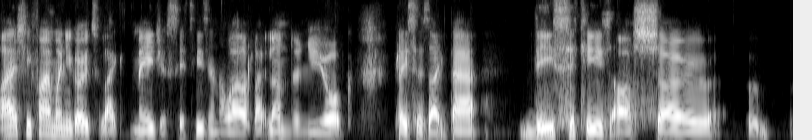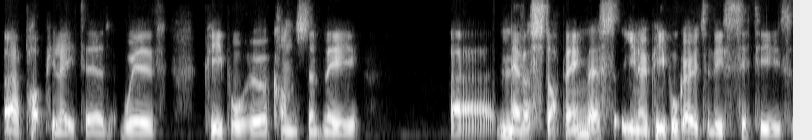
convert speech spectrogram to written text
I actually find when you go to like major cities in the world, like London, New York, places like that, these cities are so uh, populated with people who are constantly uh, never stopping. There's, you know, people go to these cities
